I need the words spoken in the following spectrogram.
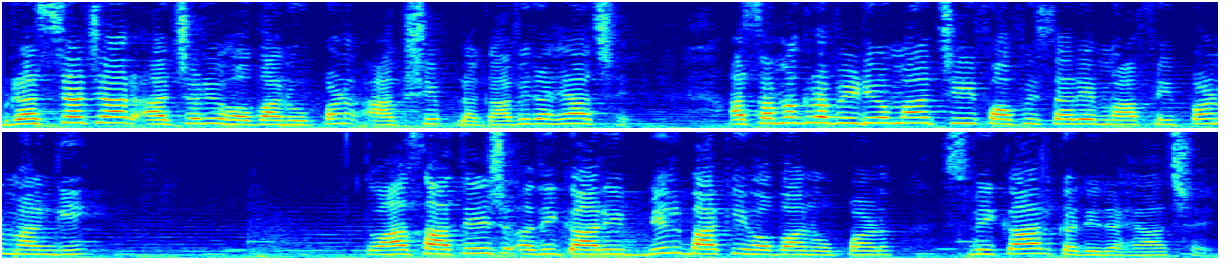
ભ્રષ્ટાચાર આચર્યો હોવાનો પણ આક્ષેપ લગાવી રહ્યા છે. આ સમગ્ર વિડીયોમાં ચીફ ઓફિસરે માફી પણ માંગી. તો આ સાથે જ અધિકારી બિલ બાકી હોવાનો પણ સ્વીકાર કરી રહ્યા છે.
